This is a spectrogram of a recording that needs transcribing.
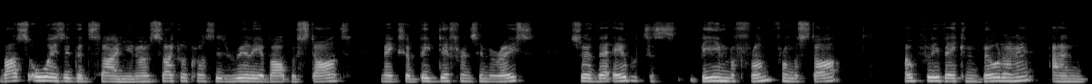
that's always a good sign. You know, cyclocross is really about the start, makes a big difference in the race. So if they're able to be in the front from the start, hopefully they can build on it and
